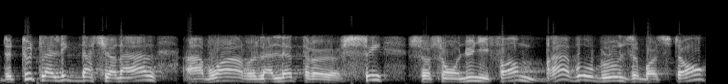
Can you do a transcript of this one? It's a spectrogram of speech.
de toute la Ligue nationale à avoir la lettre C sur son uniforme. Bravo Bruce de Boston.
